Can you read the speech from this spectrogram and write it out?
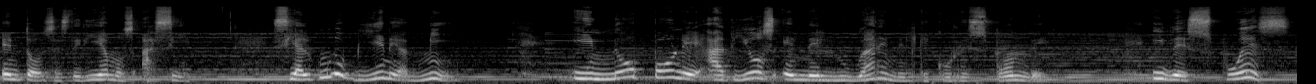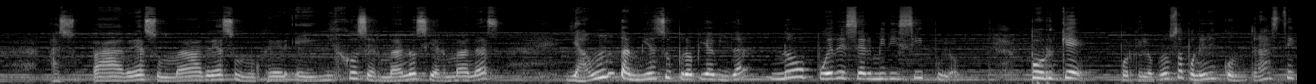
Entonces diríamos así, si alguno viene a mí y no pone a Dios en el lugar en el que corresponde, y después a su padre, a su madre, a su mujer e hijos, hermanos y hermanas, y aún también su propia vida, no puede ser mi discípulo. ¿Por qué? Porque lo vamos a poner en contraste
